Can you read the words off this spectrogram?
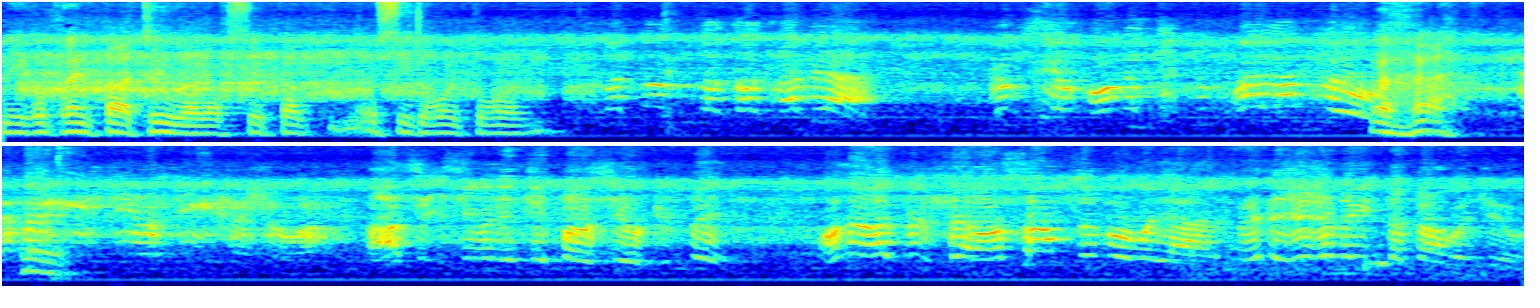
mais ils comprennent pas tout, alors c'est pas aussi drôle pour eux. Maintenant, je vous entends très bien. Comme si on était tout près l'un de l'autre. Ah, si, si vous n'étiez pas aussi occupé, on aurait pu le faire ensemble, ce beau voyage. Mais j'ai jamais eu de tapin en voiture.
